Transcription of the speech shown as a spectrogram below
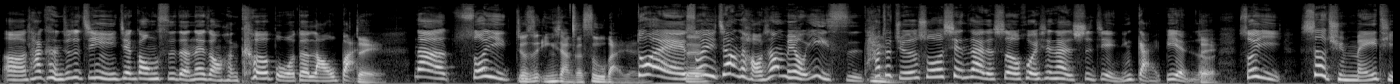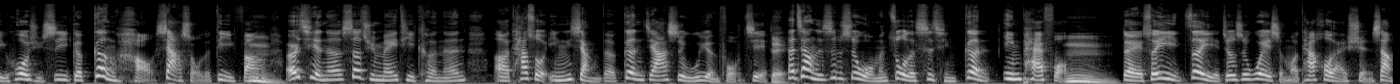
呃，他可能就是经营一间公司的那种很刻薄的老板。对。那所以就是影响个四五百人，对，对，所以这样子好像没有意思。他就觉得说，现在的社会、嗯、现在的世界已经改变了，所以社群媒体或许是一个更好下手的地方。嗯、而且呢，社群媒体可能呃，它所影响的更加是无远佛界。对，那这样子是不是我们做的事情更 impactful？嗯，对，所以这也就是为什么他后来选上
